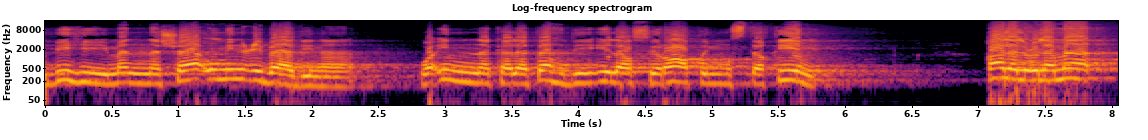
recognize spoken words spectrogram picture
به من نشاء من عبادنا وإنك لتهدي إلى صراط مستقيم. قال العلماء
